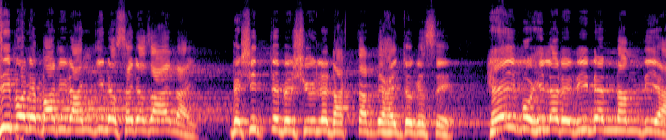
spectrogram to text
জীবনে বাড়ির আঙ্গিনা সেটা যায় নাই, বেশিতে বেশি হইলে ডাক্তার দেখাইতে গেছে, হেই মহিলারে ঋণের নাম দিয়া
